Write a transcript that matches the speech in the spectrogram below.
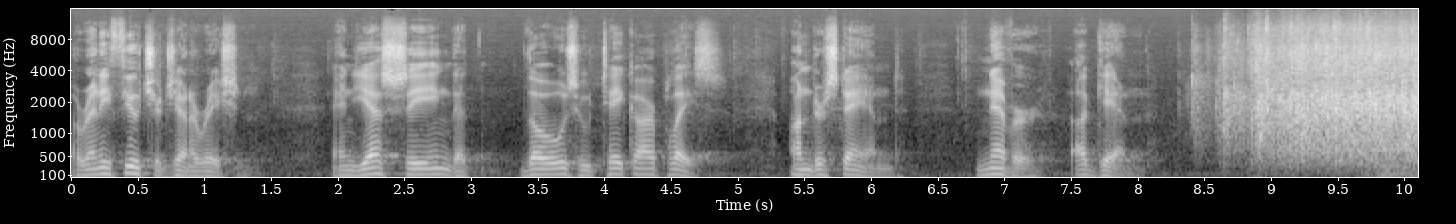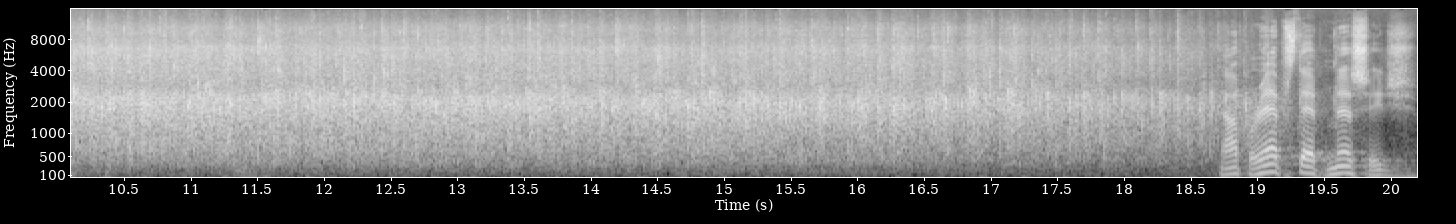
or any future generation. And yes, seeing that those who take our place understand never again. Now, perhaps that message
